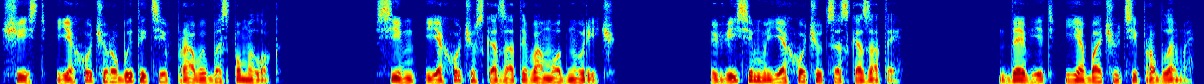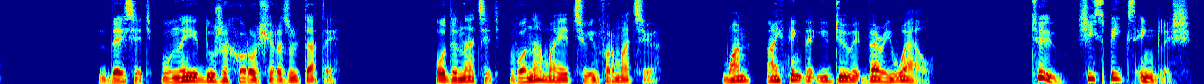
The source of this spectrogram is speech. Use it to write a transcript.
Шість. Я хочу робити ці вправи без помилок. Сім. Я хочу сказати вам одну річ. Вісім. Я хочу це сказати. Дев'ять. Я бачу ці проблеми. 10. У неї дуже хороші результати. 11. Вона має цю інформацію. 1. I think that you do it very well. 2. She speaks English.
